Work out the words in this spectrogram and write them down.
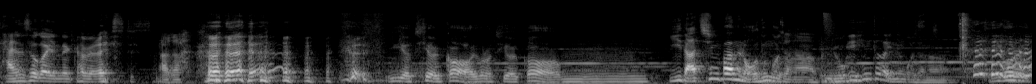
단서가 있는 카메라일 수도 있어. 나가. 이게 어떻게 할까? 이건 어떻게 할까? 음... 이 나침반을 얻은 거잖아 그럼 여기 힌트가 있는 거잖아 이거를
